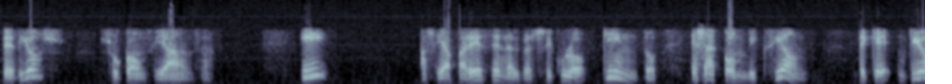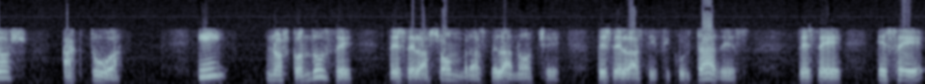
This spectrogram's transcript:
de Dios su confianza y así aparece en el versículo quinto esa convicción de que Dios actúa y nos conduce desde las sombras de la noche, desde las dificultades, desde ese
